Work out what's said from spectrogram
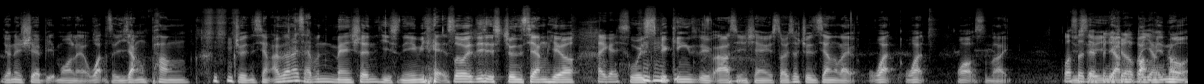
You want to share a bit more like what's a young punk Jun Xiang? I realize I haven't mentioned his name yet. So this is Jun Xiang here, Hi guys. who is speaking with us in sharing story. So Jun Xiang, like what, what, what's like? What's you the definition of a punk, young No,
